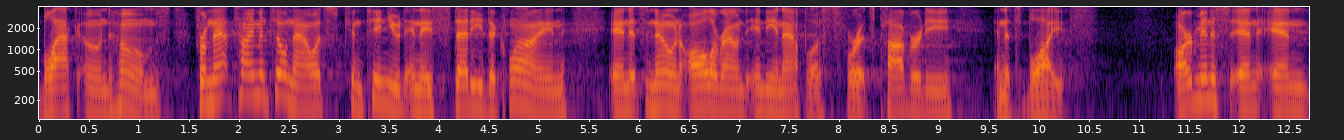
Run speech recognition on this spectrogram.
black owned homes. From that time until now, it's continued in a steady decline, and it's known all around Indianapolis for its poverty and its blights. Our ministry, and, and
